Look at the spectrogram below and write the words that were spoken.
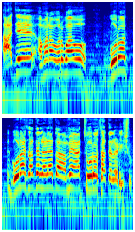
આજે અમારા વરવાઓ ગોરો ગોરા સાથે લડ્યા હતા. અમે આ ચોરો સાથે લડીશું.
